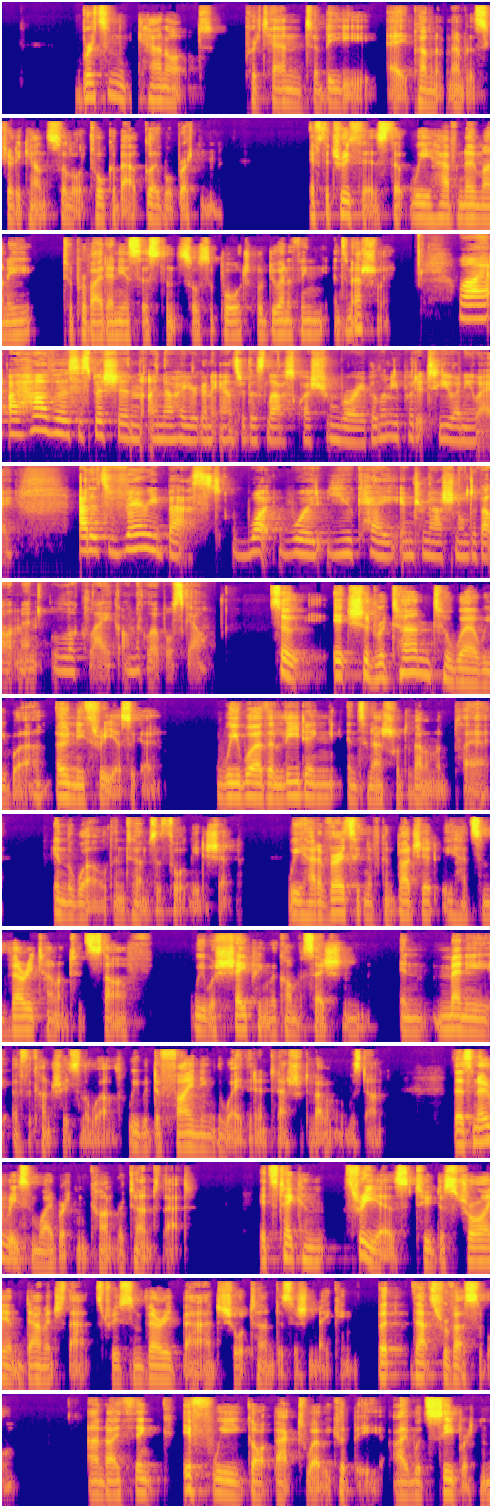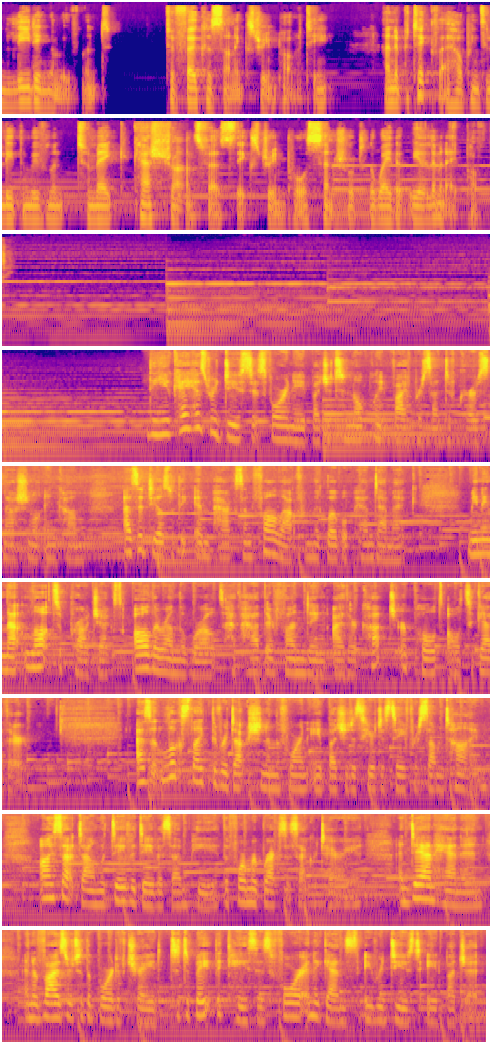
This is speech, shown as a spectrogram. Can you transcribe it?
Britain cannot pretend to be a permanent member of the Security Council or talk about global Britain if the truth is that we have no money to provide any assistance or support or do anything internationally. Well, I, I have a suspicion I know how you're going to answer this last question, Rory, but let me put it to you anyway. At its very best, what would UK international development look like on the global scale? So it should return to where we were only three years ago. We were the leading international development player in the world in terms of thought leadership. We had a very significant budget. We had some very talented staff. We were shaping the conversation in many of the countries in the world. We were defining the way that international development was done. There's no reason why Britain can't return to that. It's taken three years to destroy and damage that through some very bad short term decision making, but that's reversible. And I think if we got back to where we could be, I would see Britain leading the movement to focus on extreme poverty, and in particular, helping to lead the movement to make cash transfers to the extreme poor central to the way that we eliminate poverty. The UK has reduced its foreign aid budget to 0.5% of gross national income as it deals with the impacts and fallout from the global pandemic, meaning that lots of projects all around the world have had their funding either cut or pulled altogether. As it looks like the reduction in the foreign aid budget is here to stay for some time, I sat down with David Davis MP, the former Brexit Secretary, and Dan Hannan, an advisor to the Board of Trade, to debate the cases for and against a reduced aid budget.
